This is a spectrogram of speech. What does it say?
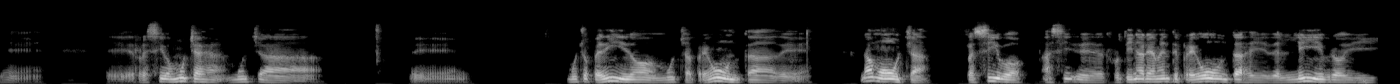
Eh, eh, recibo mucha, mucha, mucho pedido, mucha pregunta, de, no mucha, recibo así rutinariamente preguntas y del libro y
